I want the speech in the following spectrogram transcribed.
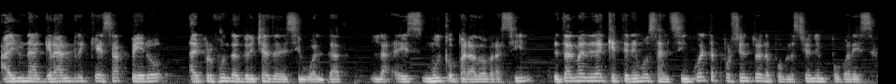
hay una gran riqueza, pero hay profundas brechas de desigualdad. La, es muy comparado a Brasil, de tal manera que tenemos al 50% de la población en pobreza,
